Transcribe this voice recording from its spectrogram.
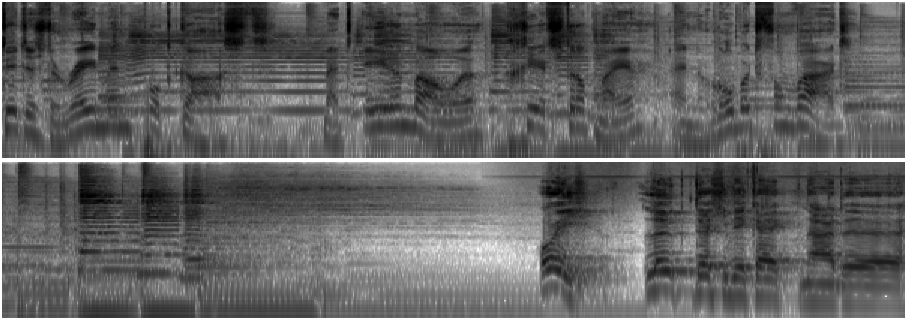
Dit is de Rayman Podcast. Met Eren Bouwen, Geert Stratmeijer en Robert van Waard. Hoi, leuk dat je weer kijkt naar de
